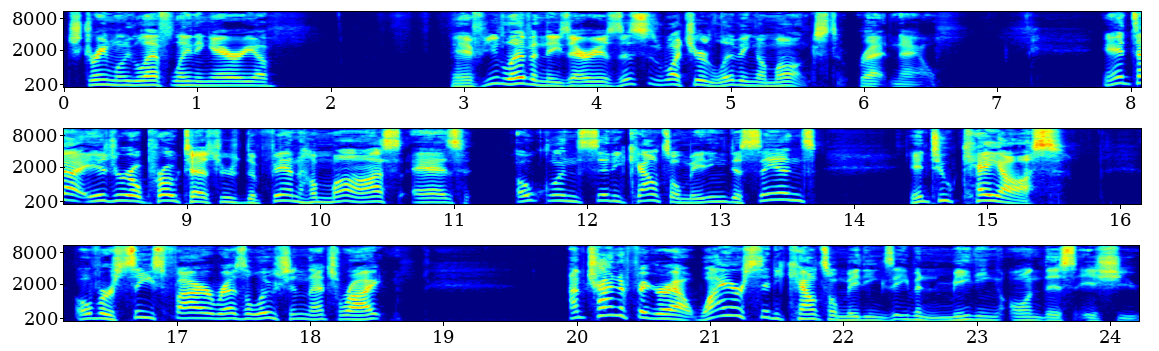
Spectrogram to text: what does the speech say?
extremely left leaning area. And if you live in these areas, this is what you're living amongst right now. Anti Israel protesters defend Hamas as Oakland City Council meeting descends into chaos over ceasefire resolution. That's right. I'm trying to figure out why are city council meetings even meeting on this issue?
